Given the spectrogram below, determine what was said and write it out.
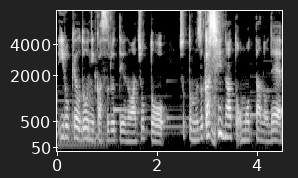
色気をどうにかするっていうのはちょっと、ちょっと難しいなと思ったので、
